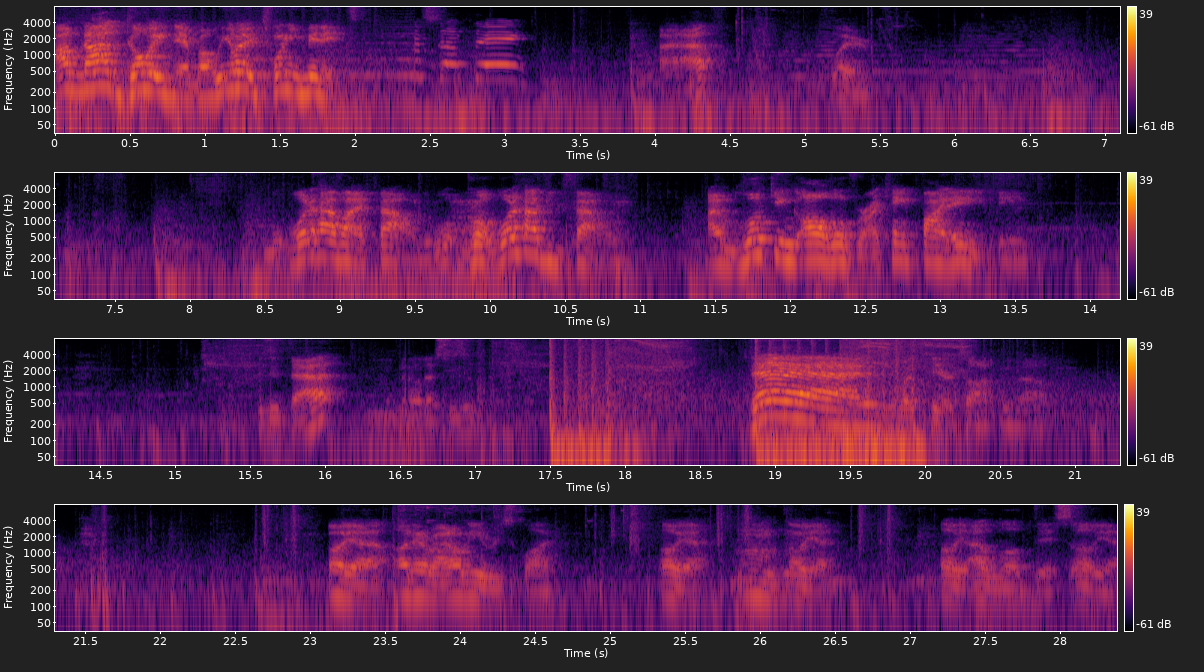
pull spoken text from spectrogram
I'm not going there, but we only have 20 minutes. Something! I have? Where? What have I found? Wh- Bro, what have you found? I'm looking all over. I can't find anything. Is it that? No, this isn't. That is what they're talking about. Oh yeah. Oh, never mind. I don't need a resupply. Oh yeah. Mm, oh yeah. Oh yeah. I love this. Oh yeah.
